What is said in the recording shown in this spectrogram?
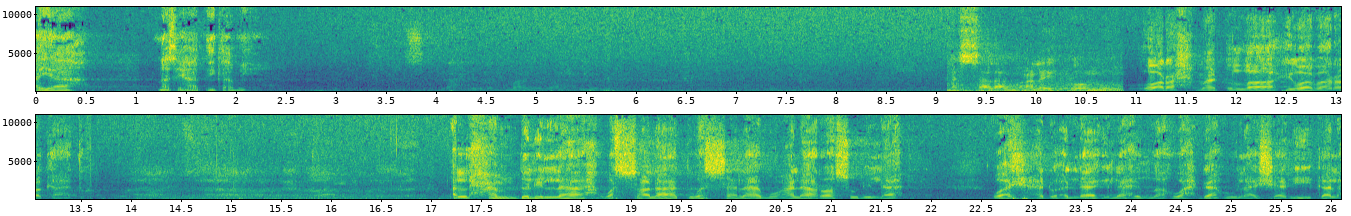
Ayah, nasihati kami. Assalamualaikum warahmatullahi wabarakatuh. Alhamdulillah wassalatu wassalamu ala rasulillah wa ashhadu an la ilaha illallah wahdahu la syarikalah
